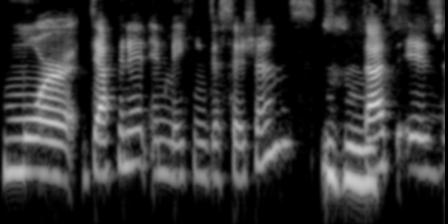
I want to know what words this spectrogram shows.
more definite in making decisions. Mhm. That is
